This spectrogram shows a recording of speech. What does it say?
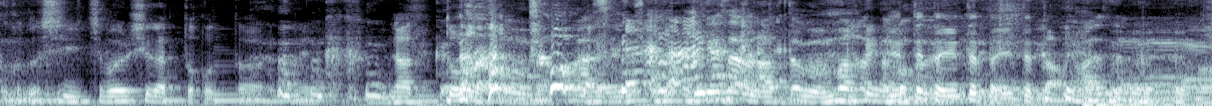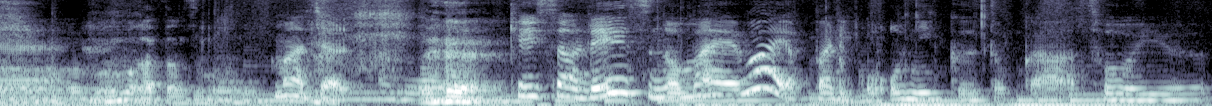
今年一番嬉しかったことはね納豆そうだねケイさんの納豆がうまかった言ってた言ってた言ってたマジでうまかった。んですもんまあじゃああのケイジさんレースの前はやっぱりこうお肉とかそういう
